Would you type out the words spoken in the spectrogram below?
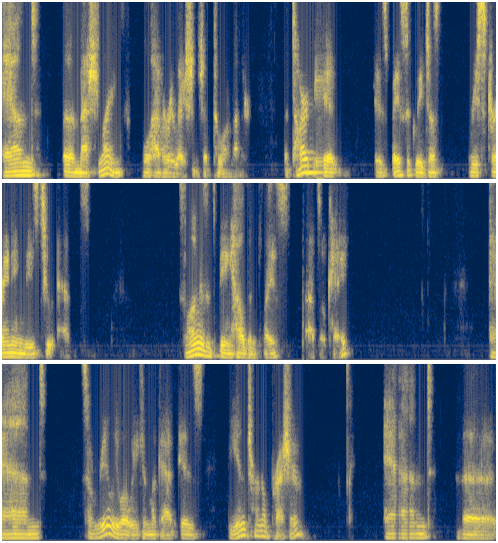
and the mesh length will have a relationship to one another. The target is basically just restraining these two ends. As long as it's being held in place, that's okay. And so, really, what we can look at is the internal pressure and the,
